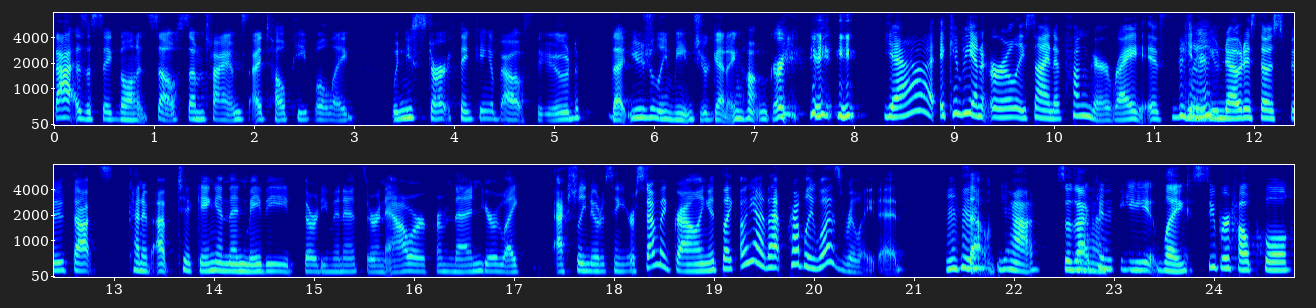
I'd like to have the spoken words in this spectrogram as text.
that is a signal in itself. Sometimes I tell people, like, when you start thinking about food, that usually means you're getting hungry. Yeah, it can be an early sign of hunger, right? If mm-hmm. you know you notice those food thoughts kind of upticking and then maybe 30 minutes or an hour from then you're like actually noticing your stomach growling, it's like, "Oh yeah, that probably was related." Mm-hmm. So, yeah. So that yeah. can be like super helpful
